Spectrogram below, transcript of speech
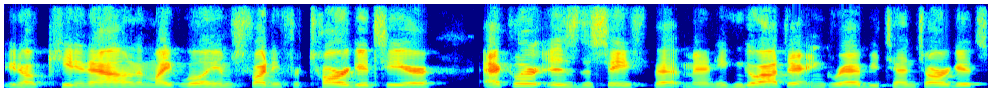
you know Keenan Allen and Mike Williams fighting for targets here, Ekeler is the safe bet, man. He can go out there and grab you ten targets.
